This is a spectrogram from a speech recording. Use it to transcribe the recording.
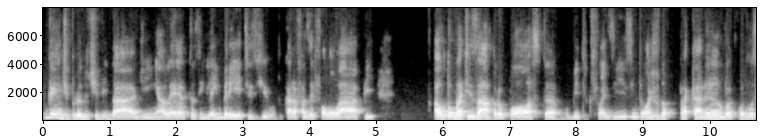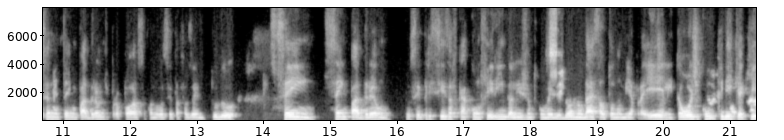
Ganho de produtividade, em alertas, em lembretes de, do cara fazer follow-up, automatizar a proposta. O Bitrix faz isso, então ajuda pra caramba. Quando você não tem um padrão de proposta, quando você está fazendo tudo sem, sem padrão, você precisa ficar conferindo ali junto com o vendedor, não dá essa autonomia para ele. Então, hoje, com um clique aqui,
